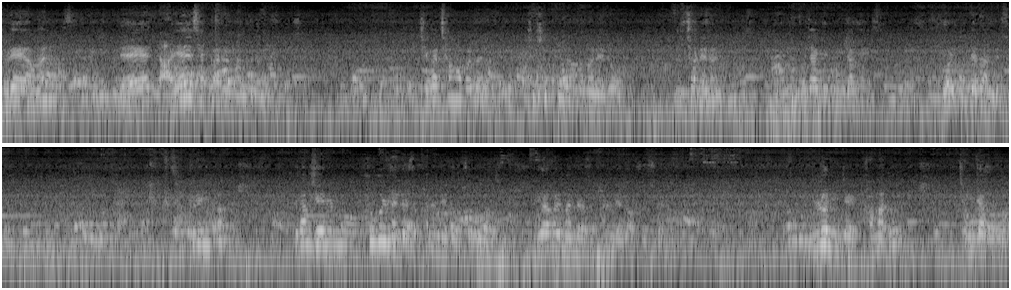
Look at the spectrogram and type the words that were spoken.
그래야만 내 나의 색깔을 만들어야 되고 제가 창업하던 79년도만 해도 이천에는 도자기 공장이 10군데도 안 됐어요. 그러니까 그 당시에는 뭐 흙을 만들어서 파는 데도 없었고 유약을 만들어서 파는 데도 없었어요. 물론 이제 가마도 정작으로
